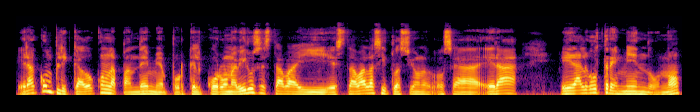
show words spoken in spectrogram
era complicado con la pandemia porque el coronavirus estaba ahí, estaba la situación, o sea, era, era algo tremendo, ¿no?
